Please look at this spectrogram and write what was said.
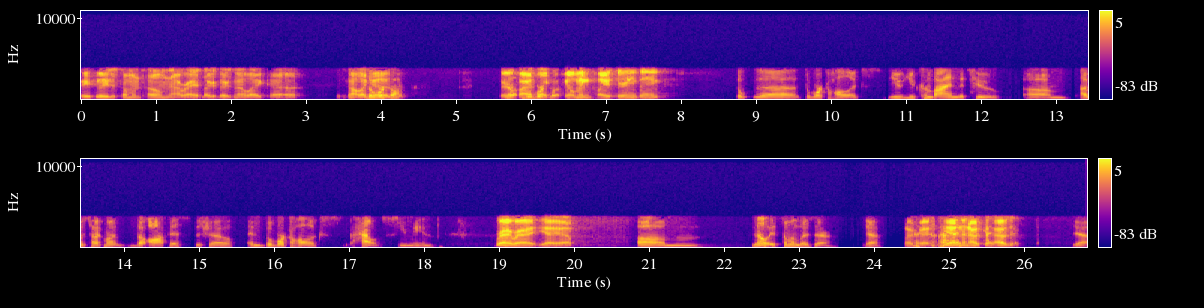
basically just someone's home now, right? Like there's no like uh it's not like the a work verified work- like filming place or anything. the the the workaholics. You you combine the two. Um, I was talking about the Office, the show, and the Workaholics house. You mean? Right, right, yeah, yeah. Um, no, it's someone lives there. Yeah. Okay. Yeah, and then I was I was Yeah,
